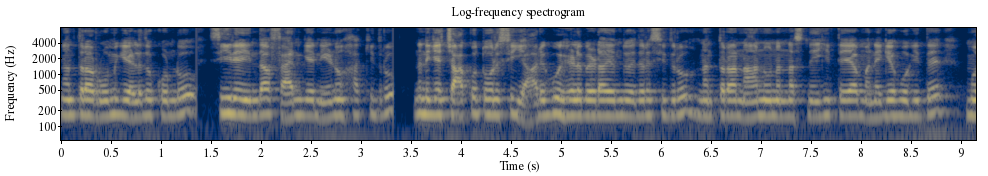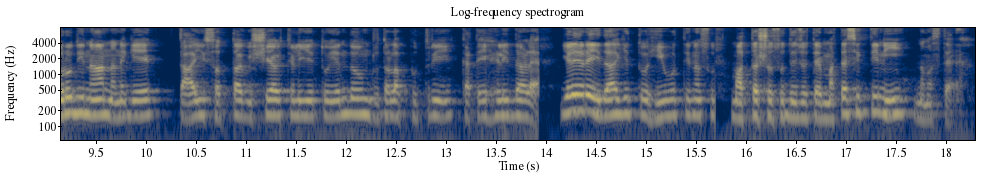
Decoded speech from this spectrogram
ನಂತರ ರೂಮಿಗೆ ಎಳೆದುಕೊಂಡು ಸೀರೆಯಿಂದ ಫ್ಯಾನ್ಗೆ ನೇಣು ಹಾಕಿದ್ರು. ನನಗೆ ಚಾಕು ತೋರಿಸಿ ಯಾರಿಗೂ ಹೇಳಬೇಡ ಎಂದು ಎದುರಿಸಿದರು ನಂತರ ನಾನು ನನ್ನ ಸ್ನೇಹಿತೆಯ ಮನೆಗೆ ಹೋಗಿದ್ದೆ. ಮರುದಿನ ನನಗೆ ತಾಯಿ ಸತ್ತ ವಿಷಯ ತಿಳಿಯಿತು ಎಂದು ಮೃತಳ ಪುತ್ರಿ ಕತೆ ಹೇಳಿದ್ದಾಳೆ. ಗೆಳೆಯರೆ, ಇದಾಗಿತ್ತು ಈ ಹೊತ್ತಿನ ಸು ಮತ್ತಷ್ಟು ಸುದ್ದಿ ಜೊತೆ ಮತ್ತೆ ಸಿಗ್ತೀನಿ. ನಮಸ್ತೆ.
